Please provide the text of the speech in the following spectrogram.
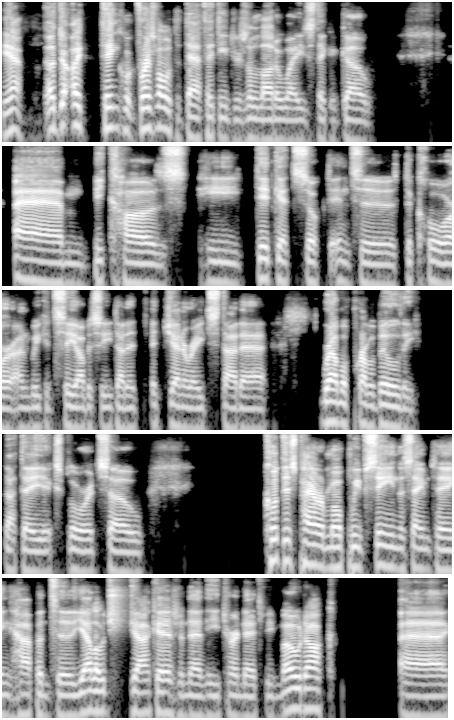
Yeah, I I think first of all with the death, I think there's a lot of ways they could go. Um, because he did get sucked into the core, and we can see obviously that it, it generates that uh realm of probability that they explored. So could this power him up? We've seen the same thing happen to Yellow Jacket, and then he turned out to be Modoc. Uh,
